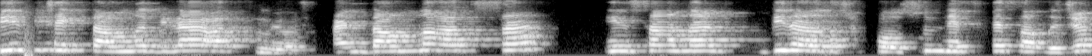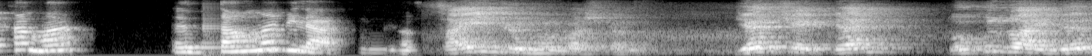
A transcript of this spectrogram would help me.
Bir tek damla bile akmıyor. Hani damla aksa insanlar birazcık olsun nefes alacak ama e, damla bile akmıyor. Sayın Cumhurbaşkanı, gerçekten 9 aydır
